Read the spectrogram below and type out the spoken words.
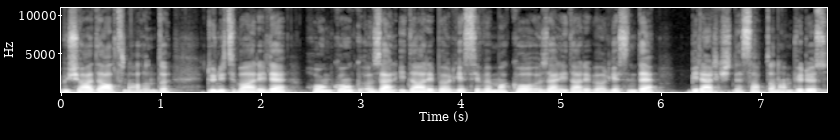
müşahede altına alındı. Dün itibariyle Hong Kong özel idari bölgesi ve Macau özel idari bölgesinde birer kişide saptanan virüs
